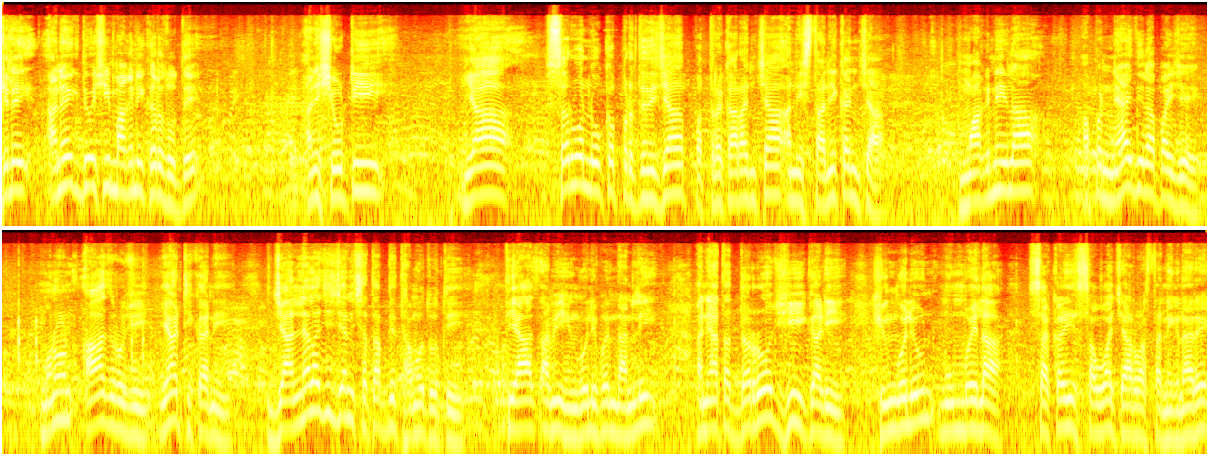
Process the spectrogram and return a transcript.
गेले अनेक दिवस ही मागणी करत होते. आणि शेवटी या सर्व लोकप्रतिनिधीच्या पत्रकारांच्या आणि स्थानिकांच्या मागणीला आपण न्याय दिला पाहिजे. म्हणून आज रोजी या ठिकाणी जालन्याला जी जनशताब्दी थांबत होती ती आज आम्ही हिंगोलीपर्यंत आणली. आणि आता दररोज ही गाडी हिंगोलीहून मुंबईला सकाळी सव्वा चार वाजता निघणार आहे.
